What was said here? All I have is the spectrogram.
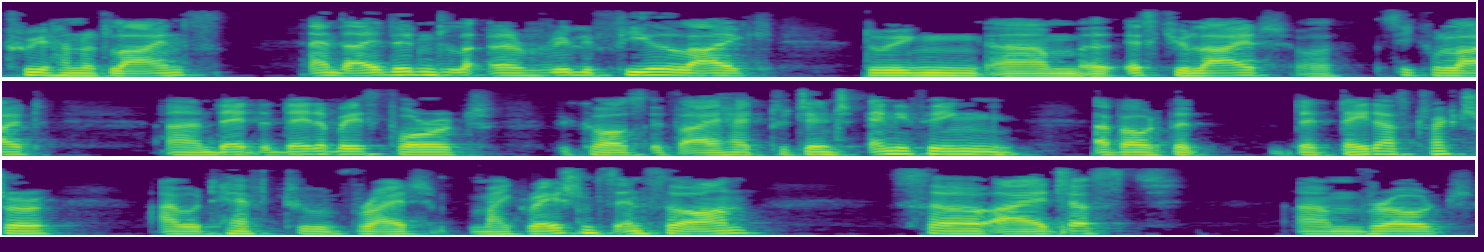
300 lines. And I didn't uh, really feel like doing um, SQLite or SQLite uh, data, database for it because if I had to change anything about the, the data structure, I would have to write migrations and so on. So I just um, wrote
